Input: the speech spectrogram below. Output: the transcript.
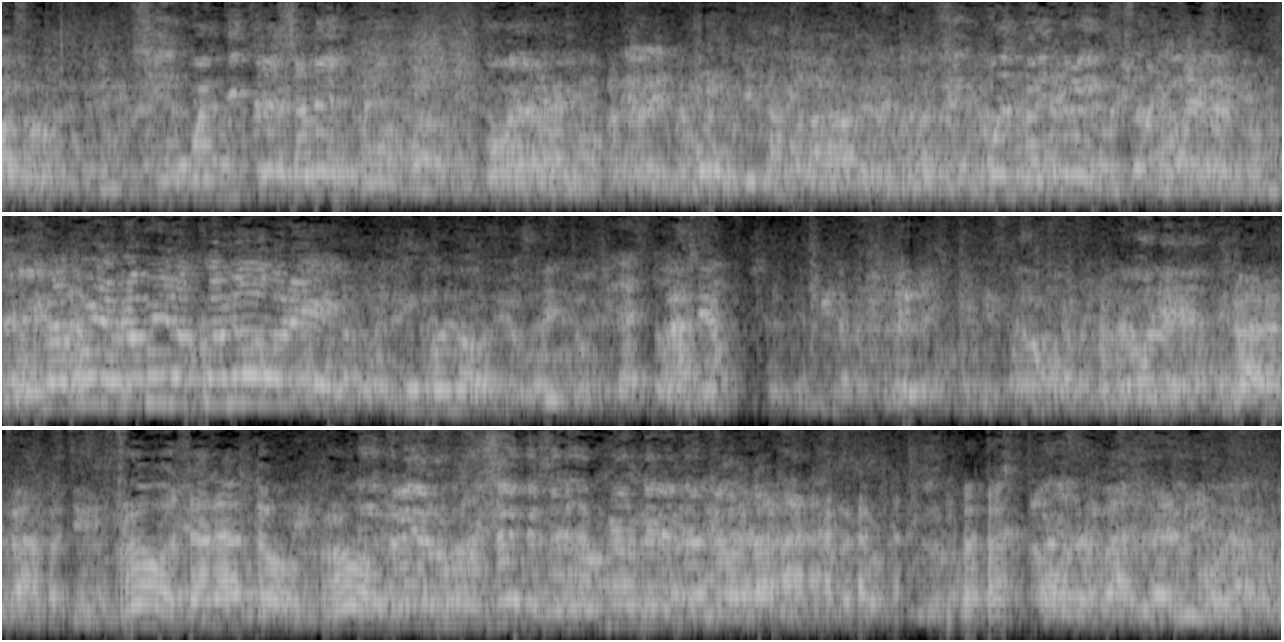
basura. 53 celeste, comer. 53. Celeste. Bueno, no ve los colores. ¿Qué color? Listo. Gracias. Me volé, ¿eh? Claro, acá, Pachín. Rosa, Nato. Rosa. Te traigan un coisete, se le durmió el nene acá. Ahora basta, Eli.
